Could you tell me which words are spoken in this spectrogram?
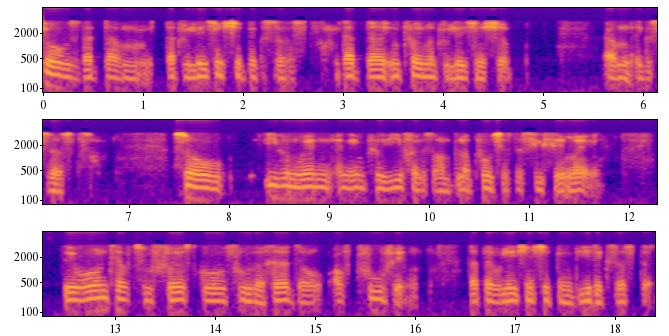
shows that um, that relationship exists, that uh, employment relationship um, exists. So even when an employee, for example, approaches the CCMA, they won't have to first go through the hurdle of proving that the relationship indeed existed.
